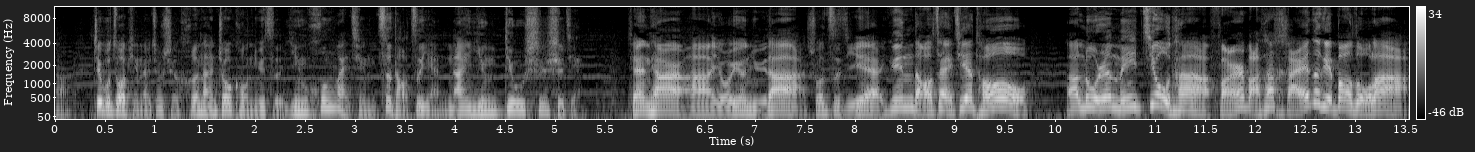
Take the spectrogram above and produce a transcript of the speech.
啊！这部作品呢，就是河南周口女子因婚外情自导自演男婴丢失事件。前几天啊，有一个女的说自己晕倒在街头啊，路人没救她，反而把她孩子给抱走了。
